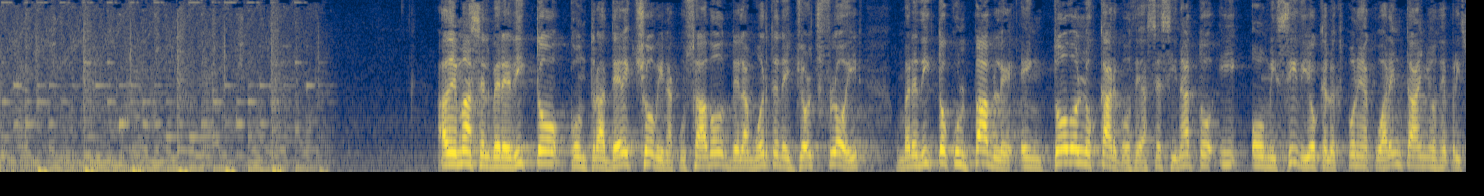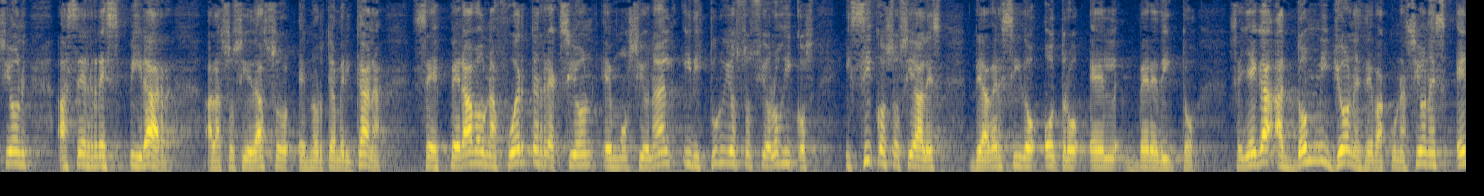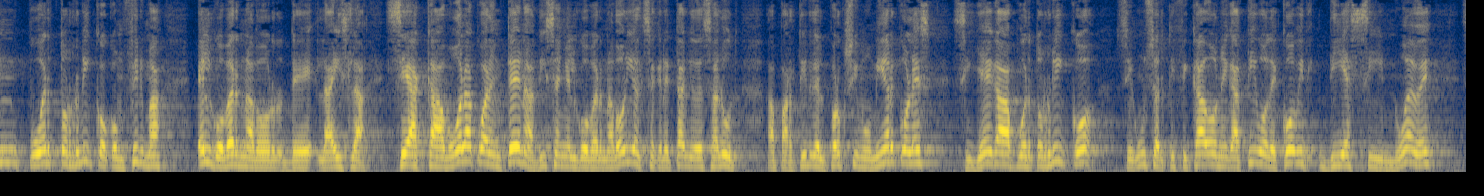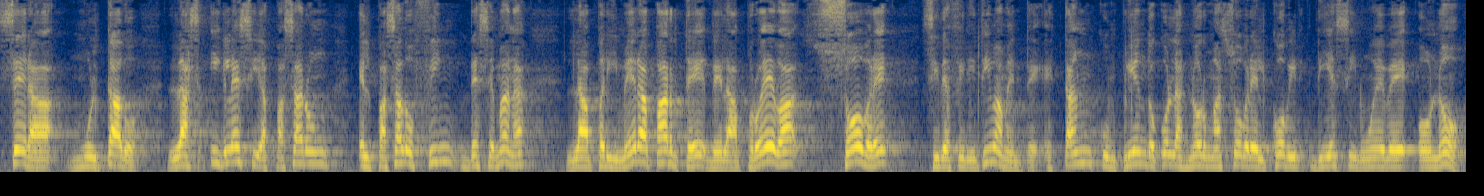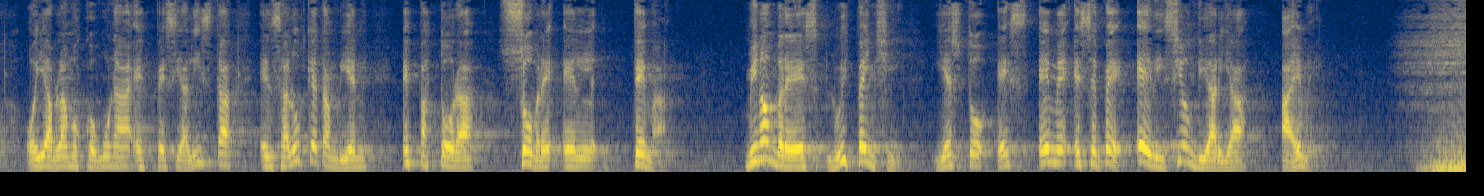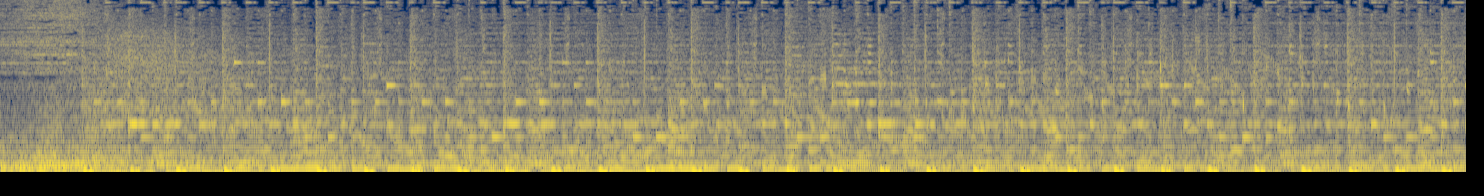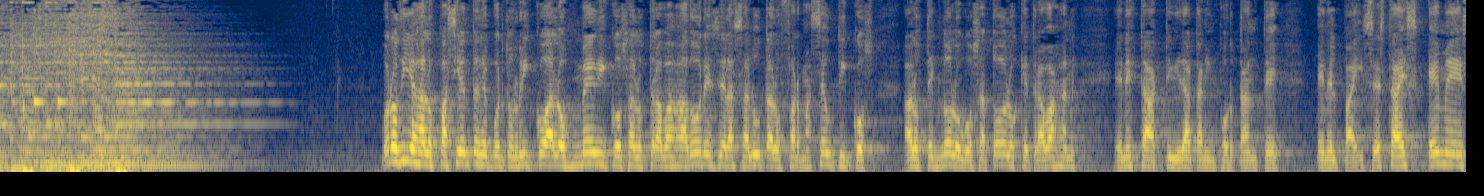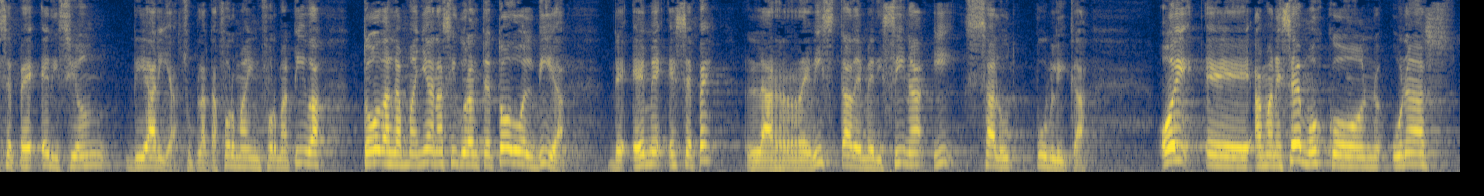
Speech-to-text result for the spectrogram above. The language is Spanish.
Además, el veredicto contra Derek Chauvin, acusado de la muerte de George Floyd, un veredicto culpable en todos los cargos de asesinato y homicidio que lo expone a 40 años de prisión, hace respirar a la sociedad eh, norteamericana. Se esperaba una fuerte reacción emocional y disturbios sociológicos y psicosociales de haber sido otro el veredicto. Se llega a 2 millones de vacunaciones en Puerto Rico, confirma el gobernador de la isla. Se acabó la cuarentena, dicen el gobernador y el secretario de salud. A partir del próximo miércoles, si llega a Puerto Rico sin un certificado negativo de COVID-19, será multado. Las iglesias pasaron el pasado fin de semana la primera parte de la prueba sobre si definitivamente están cumpliendo con las normas sobre el COVID-19 o no. Hoy hablamos con una especialista en salud que también es pastora sobre el tema. Mi nombre es Luis Penchi y esto es MSP, edición diaria AM. Buenos días a los pacientes de Puerto Rico, a los médicos, a los trabajadores de la salud, a los farmacéuticos, a los tecnólogos, a todos los que trabajan en esta actividad tan importante en el país. Esta es MSP Edición Diaria, su plataforma informativa todas las mañanas y durante todo el día de MSP, la revista de medicina y salud pública. Hoy eh, amanecemos con unas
